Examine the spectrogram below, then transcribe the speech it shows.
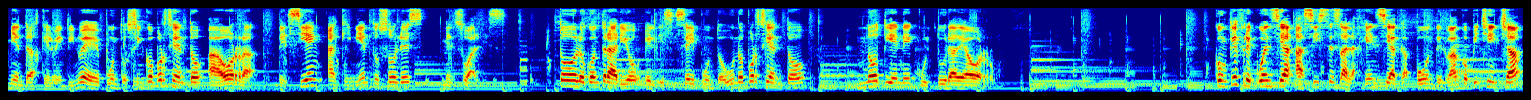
mientras que el 29.5% ahorra de 100 a 500 soles mensuales. Todo lo contrario, el 16.1% no tiene cultura de ahorro. ¿Con qué frecuencia asistes a la agencia Capón del Banco Pichincha?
